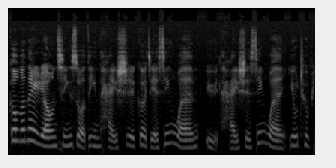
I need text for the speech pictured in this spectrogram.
更多内容请锁定台视各节新闻与台视新闻 YouTube 频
